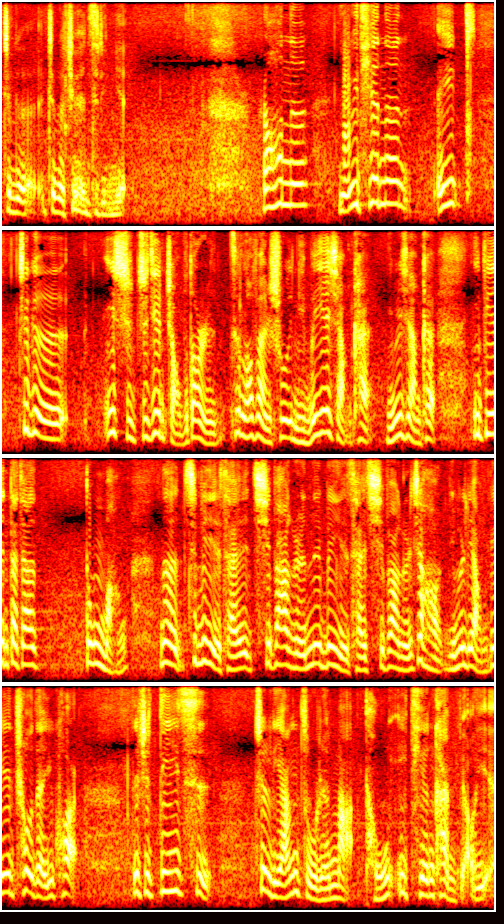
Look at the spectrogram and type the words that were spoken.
这个这个圈子里面。然后呢，有一天呢，哎，这个一时之间找不到人，这老板说：“你们也想看，你们想看。”一边大家都忙，那这边也才七八个人，那边也才七八个人，正好你们两边凑在一块儿，那是第一次，这两组人马同一天看表演。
